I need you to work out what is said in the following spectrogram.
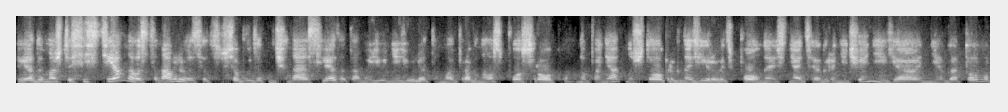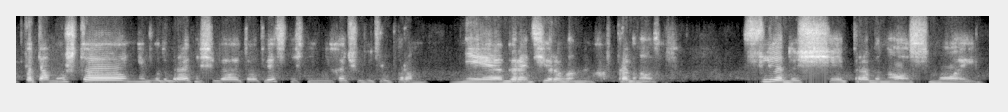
Я думаю, что системно восстанавливаться это все будет начиная с лета, там, июнь-июль. Это мой прогноз по сроку. Но понятно, что прогнозировать полное снятие ограничений я не готова, потому что не буду брать на себя эту ответственность, не, не хочу быть рупором не гарантированных прогнозов. Следующий прогноз мой –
